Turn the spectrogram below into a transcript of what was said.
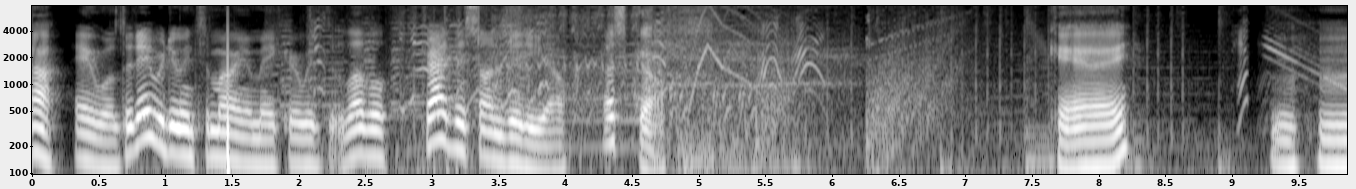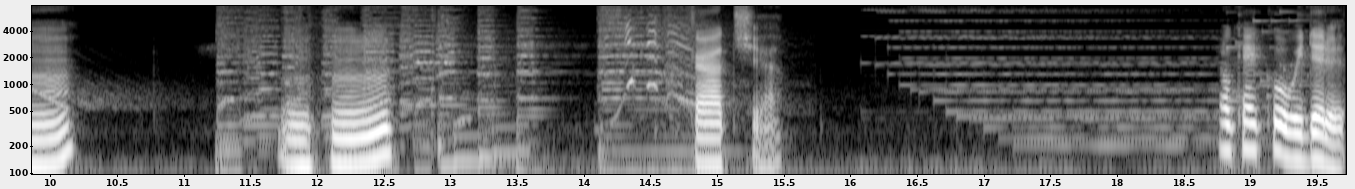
Ah, hey, well, today we're doing some Mario Maker with the level Try This on Video. Let's go. Okay. Mm-hmm. Mm-hmm. Gotcha. Okay, cool, we did it.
